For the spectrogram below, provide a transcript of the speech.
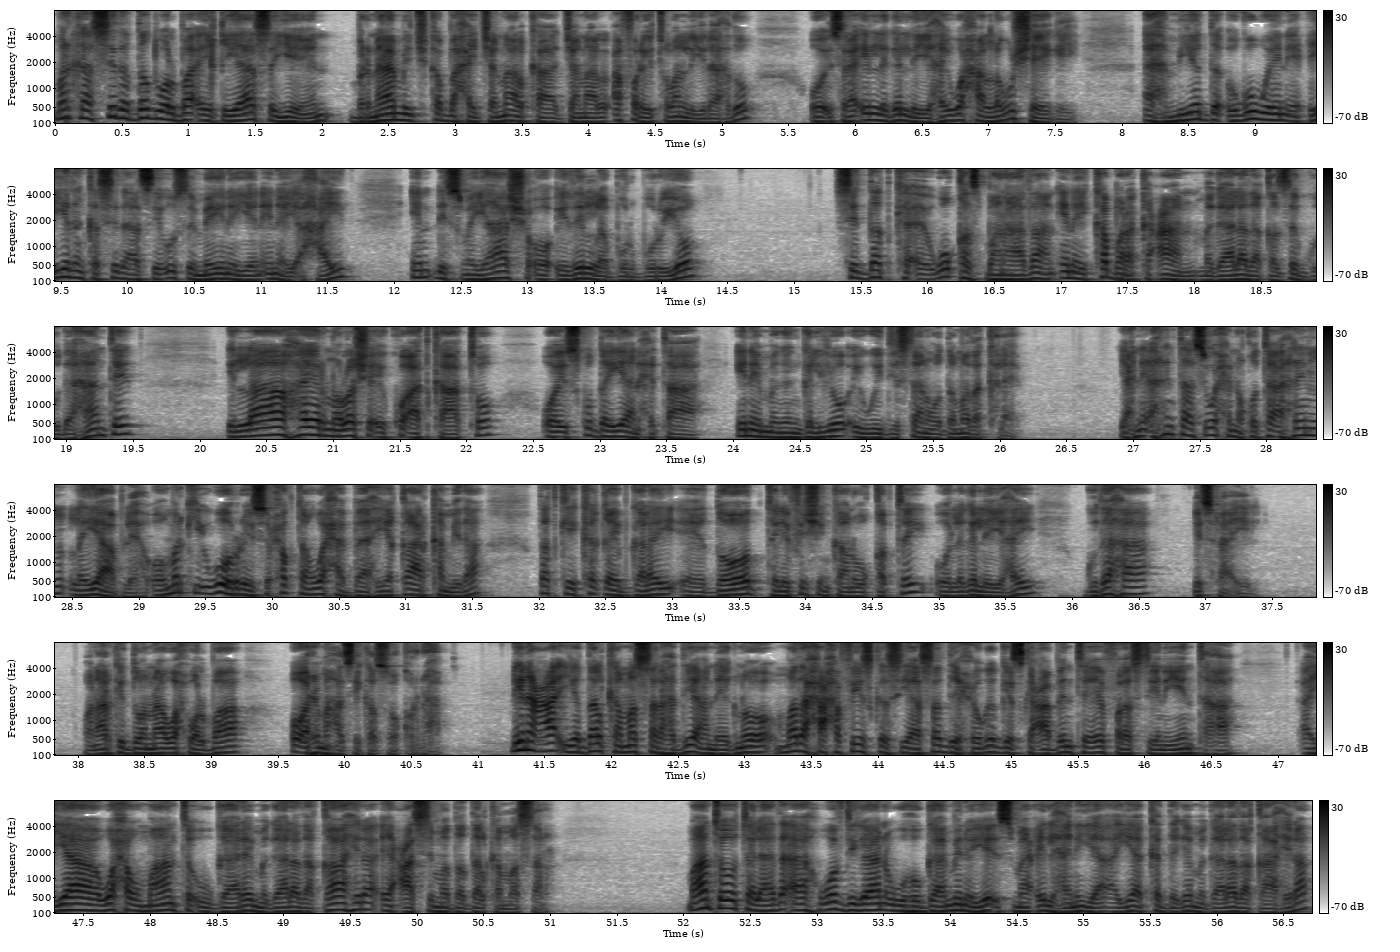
Marka sida dad walba ay qiyaasayeen barnaamij ka baxay janaalka janaal afar iyo toban la yidhaahdo oo israa'iil laga leeyahay waxaa lagu sheegay ahmiyadda ugu weyn ee ciidanka sidaasay u sameynayeen inay ahayd in dhismayaasha oo idin la burburiyo si dadka ay ugu qasbanaadaan inay ka barakacaan magaalada khaza guud ahaanteed ilaa heer nolosha ay ku adkaato oo ay isku dayaan xitaa inay magangelyo ay weydiistaan waddamada kale. Yacni arrintaasi waxay noqotay arrin la yaab leh oo markii ugu horreysay xogtan waxaa baahiyay qaar ka mid a dadkii ka qayb galay ee dood telefishinkan uu qabtay oo laga leeyahay gudaha israa'iil. Waan arki doonnaa wax walba oo arrimahaasi ka soo kordha. Dhinaca iyo dalka masar haddii aan eegno madaxa xafiiska siyaasadda xoogaga iskacabinta ee falastiiniyiinta ayaa waxa uu maanta uu gaaray magaalada qaahira ee caasimadda dalka masar. Maanta oo talaado ah wafdigan uu hogaaminayo ismaaciil haniya ayaa ka degay magaalada qaahira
